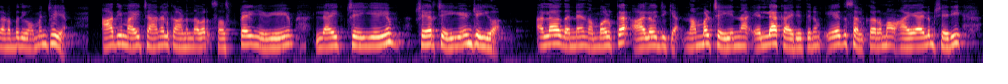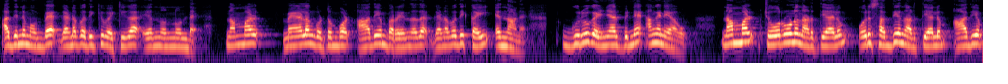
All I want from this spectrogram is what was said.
ഗണപതി ഹോമം ചെയ്യാം. ആദ്യമായി ചാനൽ കാണുന്നവർ സബ്സ്ക്രൈബ് ചെയ്യുകയും ലൈക്ക് ചെയ്യുകയും ഷെയർ ചെയ്യുകയും ചെയ്യുക. അല്ലാതെ തന്നെ നമ്മൾക്ക് ആലോചിക്കാം. നമ്മൾ ചെയ്യുന്ന എല്ലാ കാര്യത്തിനും ഏത് സൽക്കർമ്മം ആയാലും ശരി അതിനു മുമ്പേ ഗണപതിക്ക് വയ്ക്കുക എന്നൊന്നുണ്ട്. നമ്മൾ മേളം കൊട്ടുമ്പോൾ ആദ്യം പറയുന്നത് ഗണപതി കൈ എന്നാണ്. ഗുരു കഴിഞ്ഞാൽ പിന്നെ അങ്ങനെയാകും. നമ്മൾ ചോറൂണ് നടത്തിയാലും ഒരു സദ്യ നടത്തിയാലും ആദ്യം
